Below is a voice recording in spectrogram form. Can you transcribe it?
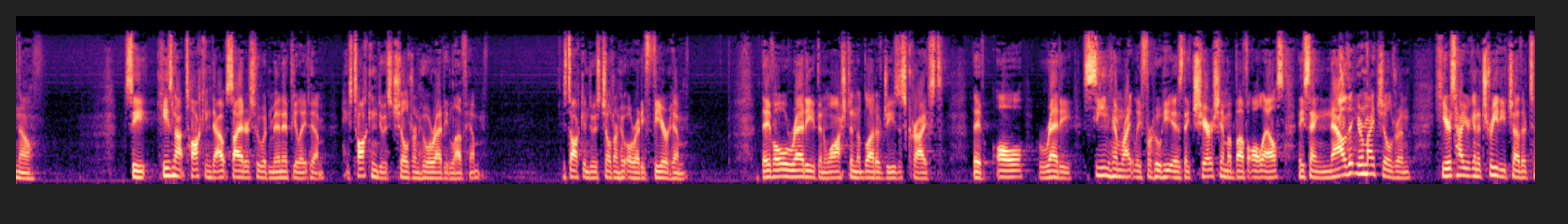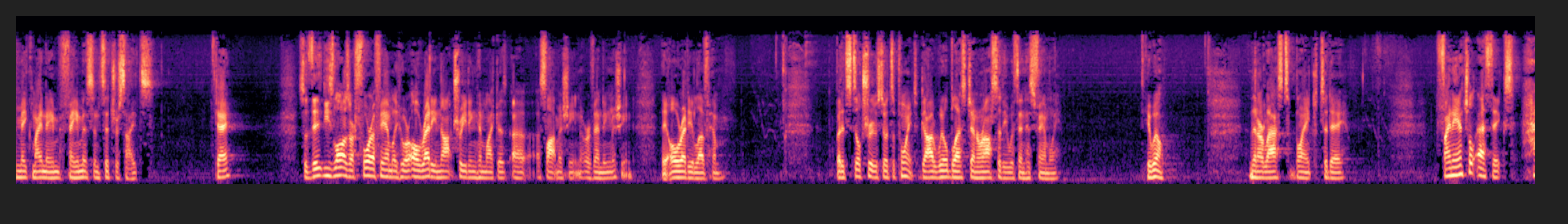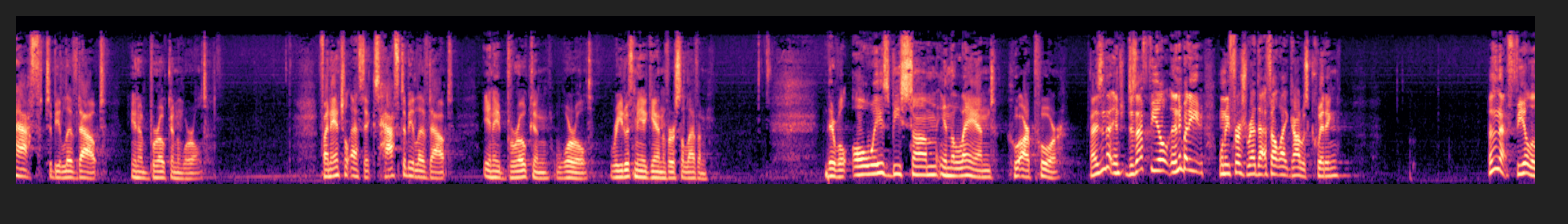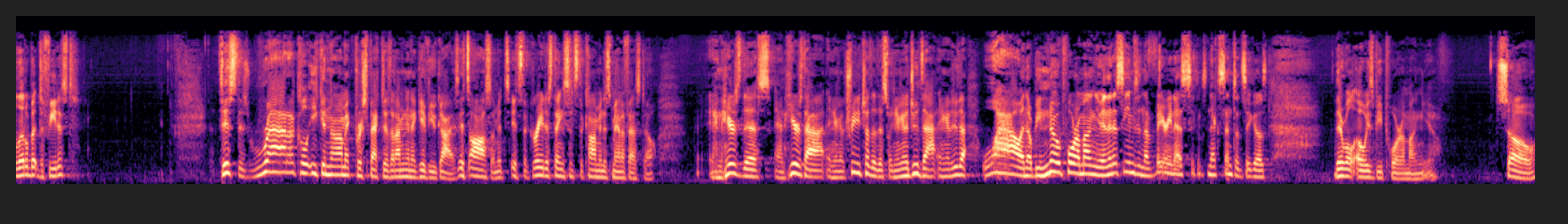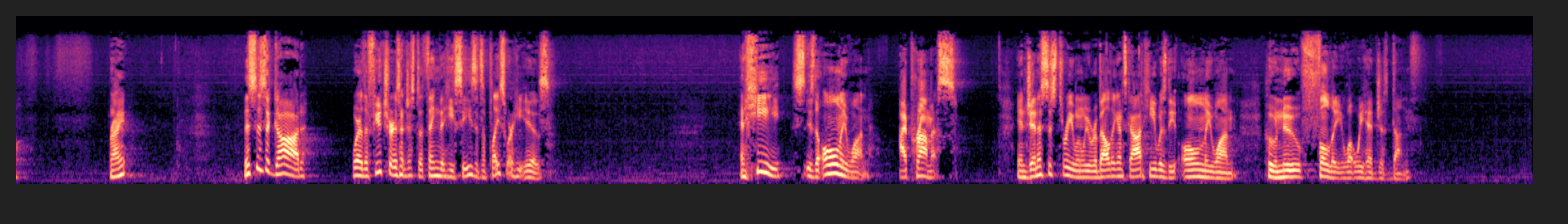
No. See, he's not talking to outsiders who would manipulate him. He's talking to his children who already love him. He's talking to his children who already fear him. They've already been washed in the blood of Jesus Christ. They've already seen him rightly for who he is. They cherish him above all else. He's saying, now that you're my children, here's how you're going to treat each other to make my name famous in Citrus Heights. Okay? So th- these laws are for a family who are already not treating him like a, a, a slot machine or a vending machine. They already love him. But it's still true, so it's a point. God will bless generosity within his family. He will. Then our last blank today. Financial ethics have to be lived out in a broken world. Financial ethics have to be lived out in a broken world. Read with me again, verse 11. There will always be some in the land who are poor. Now, isn't that, does that feel, anybody, when we first read that, felt like God was quitting? Doesn't that feel a little bit defeatist? This, this radical economic perspective that I'm going to give you guys. It's awesome. It's, it's the greatest thing since the Communist Manifesto. And here's this, and here's that, and you're going to treat each other this way, and you're going to do that, and you're going to do that. Wow, and there'll be no poor among you. And then it seems in the very next, next sentence, he goes, There will always be poor among you. So, right? This is a God where the future isn't just a thing that he sees, it's a place where he is. And he is the only one, I promise. In Genesis 3, when we rebelled against God, he was the only one who knew fully what we had just done.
